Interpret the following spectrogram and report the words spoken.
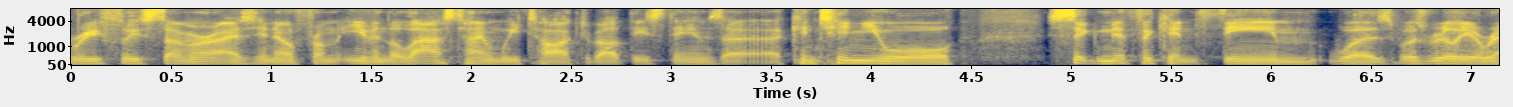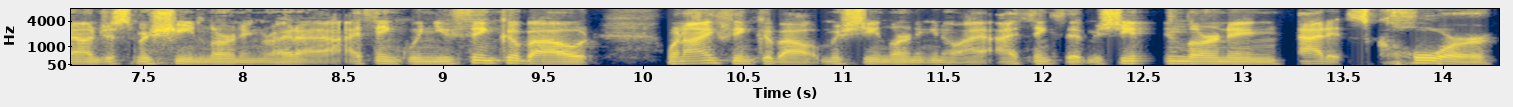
briefly summarize, you know, from even the last time we talked about these themes, a, continual significant theme was was really around just machine learning, right? I, I think when you think about when I think about machine learning, you know, I, I think that machine learning at its core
